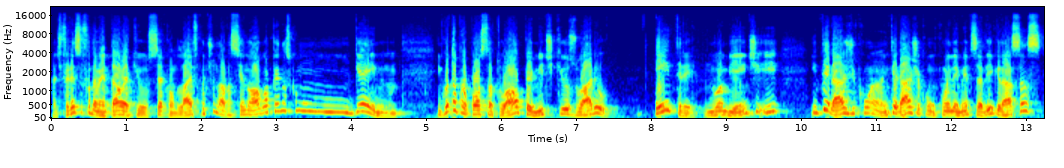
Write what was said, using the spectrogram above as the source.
A diferença fundamental é que o Second Life continuava sendo algo apenas como um game, enquanto a proposta atual permite que o usuário entre no ambiente e interage com, a, interaja com, com elementos ali graças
